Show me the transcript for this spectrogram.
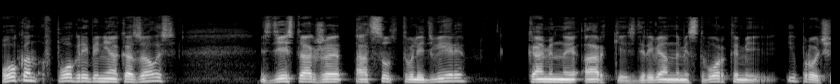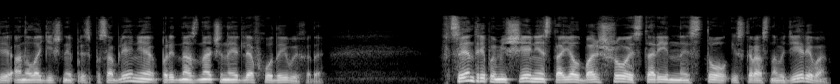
Окон в погребе не оказалось, здесь также отсутствовали двери, каменные арки с деревянными створками и прочие аналогичные приспособления, предназначенные для входа и выхода. В центре помещения стоял большой старинный стол из красного дерева,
